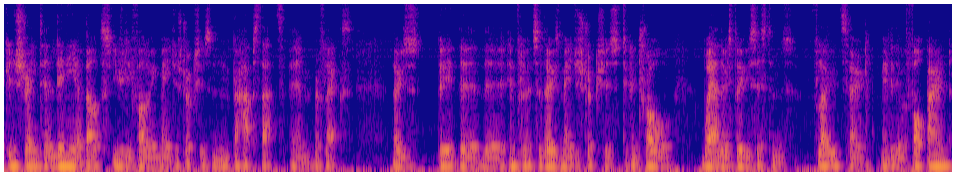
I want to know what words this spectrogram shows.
constrained to linear belts, usually following major structures, and perhaps that um, reflects those the, the the influence of those major structures to control where those fluvial systems flowed. So maybe they were fault bound.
